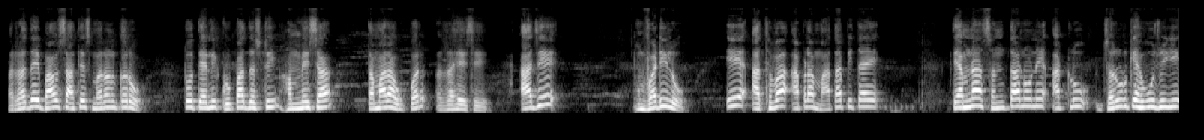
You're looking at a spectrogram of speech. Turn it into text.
હૃદયભાવ સાથે સ્મરણ કરો, તો તેની કૃપા દ્રષ્ટિ હંમેશા તમારા ઉપર રહે છે. આજે વડીલો એ અથવા આપણા માતા પિતાએ તેમના સંતાનોને આટલું જરૂર કહેવું જોઈએ.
